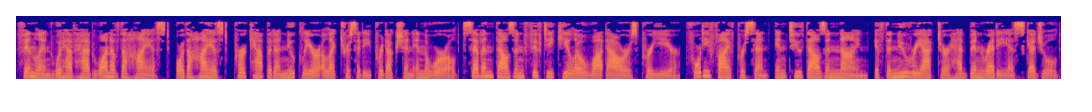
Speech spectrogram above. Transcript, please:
Finland would have had one of the highest, or the highest, per capita nuclear electricity production in the world 7,050 kilowatt-hours per year 45% in 2009, if the new reactor had been ready as scheduled.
